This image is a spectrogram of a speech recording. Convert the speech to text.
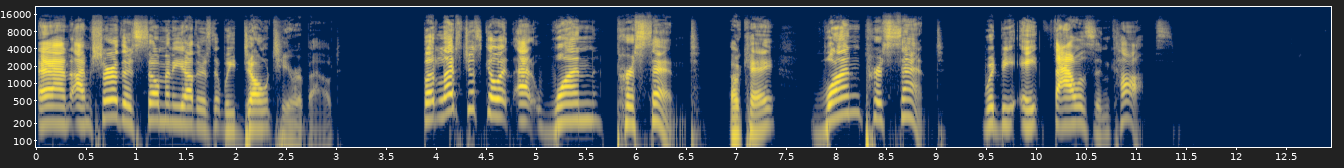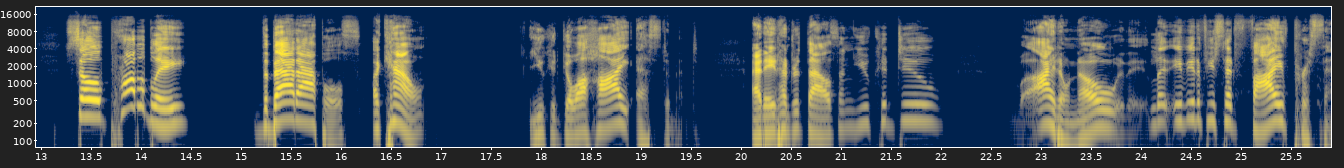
And I'm sure there's so many others that we don't hear about. But let's just go at, at 1%, okay? 1% would be 8,000 cops. So probably the bad apples account, you could go a high estimate At 800,000, you could do, I don't know, even if you said 5%,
